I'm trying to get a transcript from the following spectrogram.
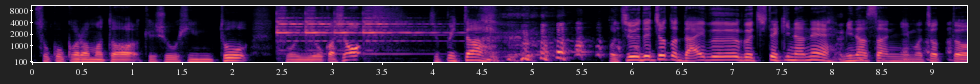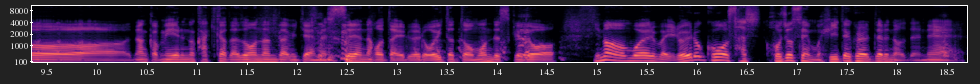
そこからまた化粧品と、そういうお菓子、あ !10 分いった 途中でちょっとだいぶ愚痴的なね、皆さんにもちょっと、なんかメールの書き方どうなんだみたいな失礼なことはいろいろ置いたと思うんですけど、今思えればいろいろこう補助線も引いてくれてるのでね、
